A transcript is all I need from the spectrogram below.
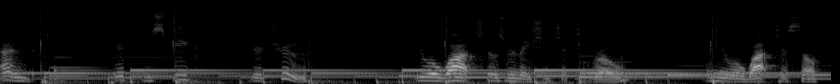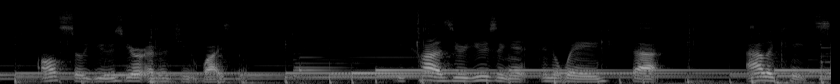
And if you speak your truth, you will watch those relationships grow, and you will watch yourself also use your energy wisely because you're using it in a way that allocates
